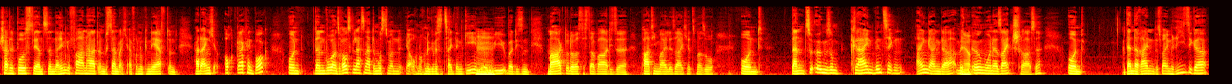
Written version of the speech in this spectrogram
Shuttlebus, der uns dann dahin gefahren hat. Und bis dann war ich einfach nur genervt und hatte eigentlich auch gar keinen Bock. Und dann, wo er uns rausgelassen hat, dann musste man ja auch noch eine gewisse Zeit dann gehen, Mhm. irgendwie über diesen Markt oder was das da war, diese Partymeile, sage ich jetzt mal so. Und dann zu irgendeinem so einem kleinen, winzigen Eingang da, mitten Ja. irgendwo in der Seitenstraße. Und dann da rein, das war ein riesiger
